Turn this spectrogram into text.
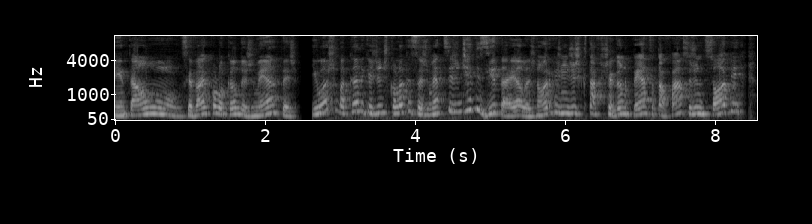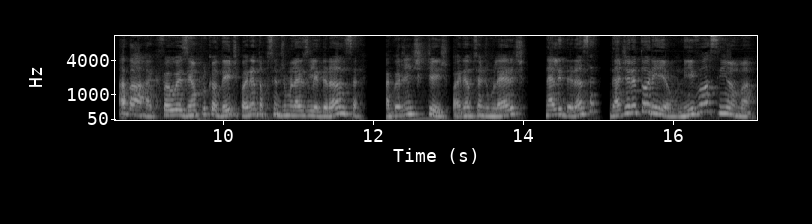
Então, você vai colocando as metas, e eu acho bacana que a gente coloca essas metas e a gente revisita elas. Na hora que a gente diz que está chegando perto, está fácil, a gente sobe a barra, que foi o exemplo que eu dei de 40% de mulheres em liderança. Agora a gente diz 40% de mulheres na liderança da diretoria, um nível acima.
